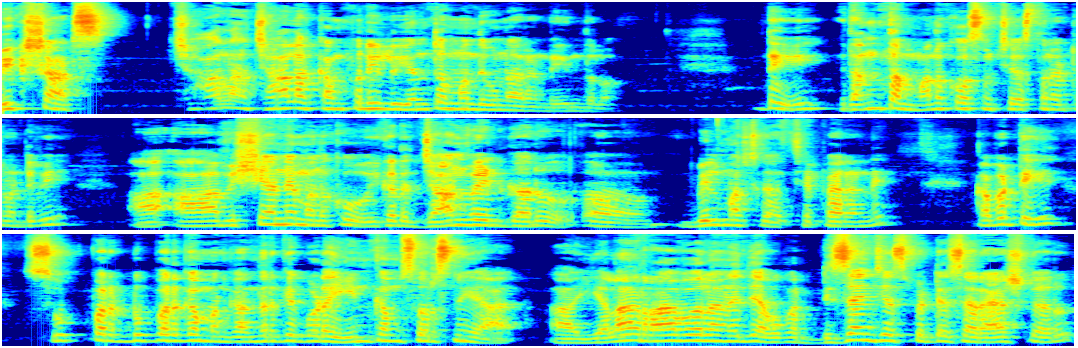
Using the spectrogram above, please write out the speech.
బిగ్ షాట్స్ చాలా చాలా కంపెనీలు ఎంతోమంది ఉన్నారండి ఇందులో. అంటే ఇదంతా మన కోసం చేస్తున్నటువంటివి. ఆ- ఆ విషయాన్నే మనకు ఇక్కడ జాన్ వైట్ గారు బిల్ మస్ట్ గారు చెప్పారండి. కాబట్టి సూపర్ డూపర్గా మనకు అందరికీ కూడా ఇన్కమ్ సోర్స్ని ఎలా రావాలనేది ఒక డిజైన్ చేసి పెట్టేశారు యాష్ గారు.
